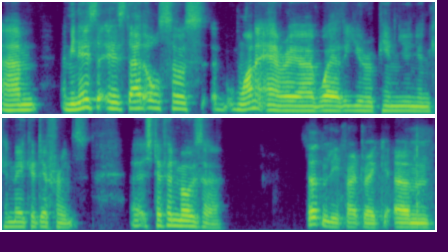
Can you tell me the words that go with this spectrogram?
Um, I mean, is, is that also one area where the European Union can make a difference? Uh, Stefan Moser. Certainly, Frédéric. Um,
